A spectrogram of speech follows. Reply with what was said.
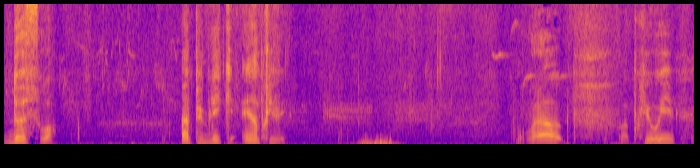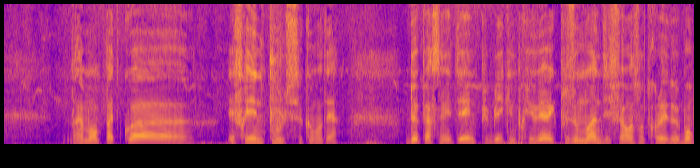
deux soi. Un public et un privé. voilà, a priori, vraiment pas de quoi euh, effrayer une poule ce commentaire. Deux personnalités, une publique, une privée, avec plus ou moins de différence entre les deux. Bon.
